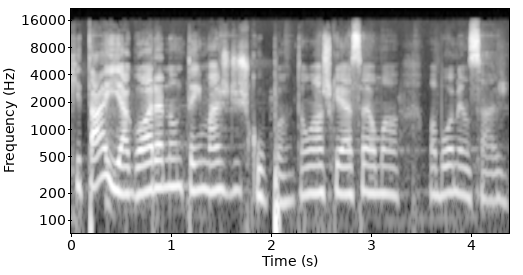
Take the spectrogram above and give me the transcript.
que tá aí, agora não tem mais desculpa. Então, acho que essa é uma, uma boa mensagem.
